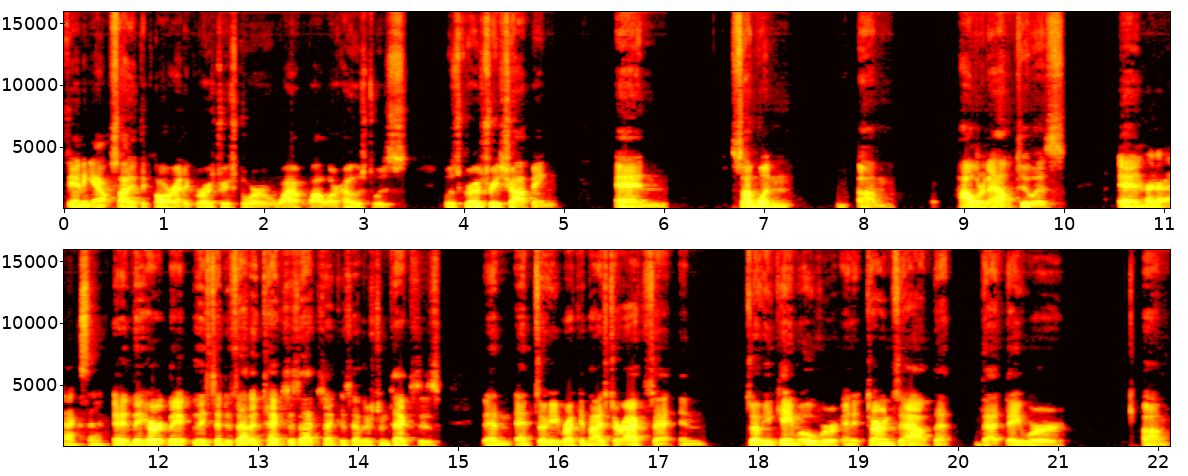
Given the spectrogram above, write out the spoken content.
standing outside of the car at a grocery store while, while our host was was grocery shopping, and someone um, hollered out to us. And heard our accent. They heard they they said, "Is that a Texas accent?" Because Heather's from Texas, and and so he recognized her accent, and so he came over, and it turns out that that they were um,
